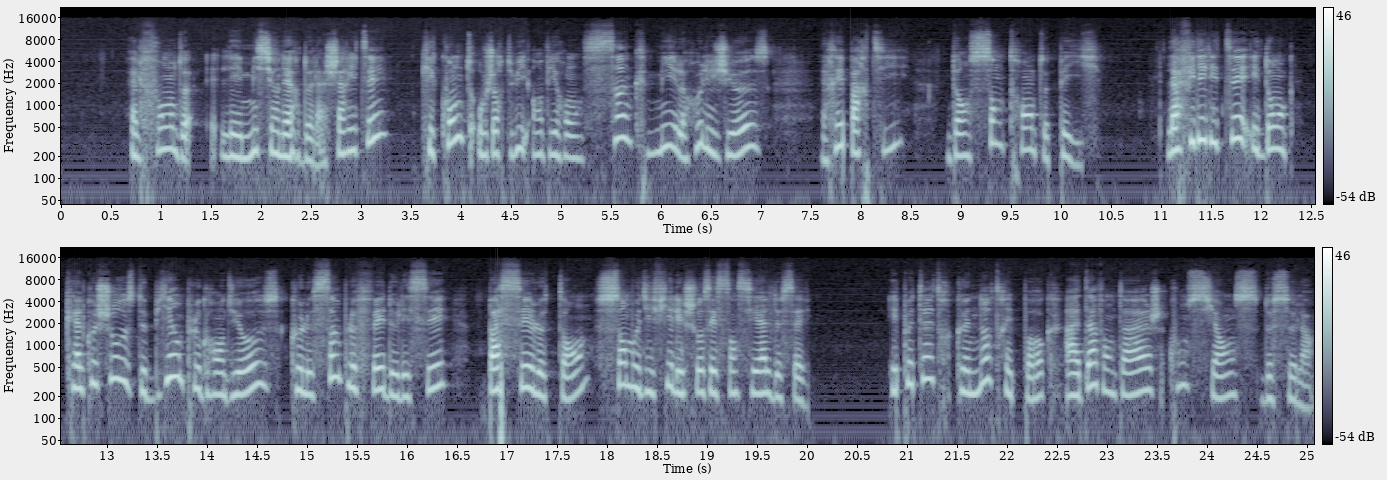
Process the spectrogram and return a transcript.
Elle fonde les missionnaires de la charité, qui compte aujourd'hui environ 5000 religieuses réparties dans 130 pays. La fidélité est donc quelque chose de bien plus grandiose que le simple fait de laisser passer le temps sans modifier les choses essentielles de sa vie. Et peut-être que notre époque a davantage conscience de cela.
